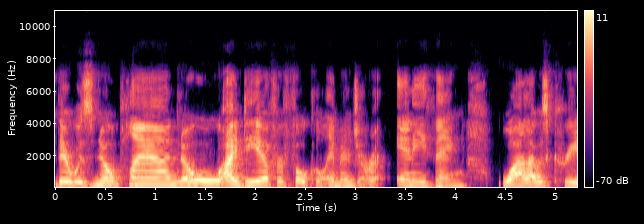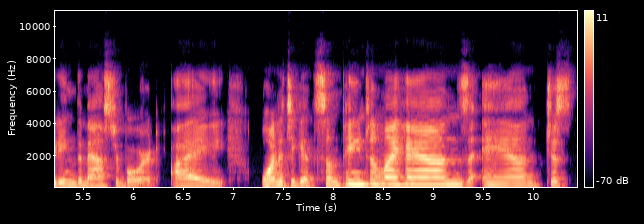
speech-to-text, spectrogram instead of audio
There was no plan, no idea for focal image or anything while I was creating the master board. I wanted to get some paint on my hands and just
